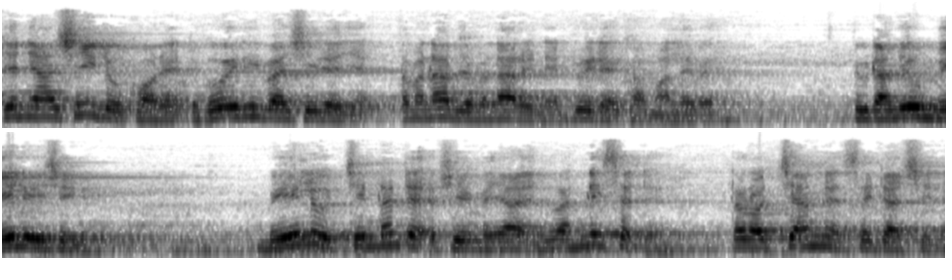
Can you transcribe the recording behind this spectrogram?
ပညာရှိလို့ခေါ်တဲ့တကောဣတိပတ်ရှိတဲ့ရဲ့တမနာပြမနာတွေနဲ့တွေ့တဲ့အခါမှာလည်းပဲသူဒါမျိုးမေးလို့ရှိတယ်မေးလို့ကျင့်တတ်တဲ့အဖြေမရရင်သူကနှိမ့်ဆက်တယ်တော်တော်ကြမ်းတဲ့စိတ်ဓာတ်ရှိတယ်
